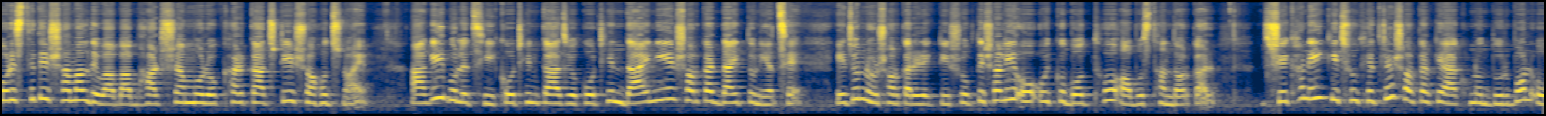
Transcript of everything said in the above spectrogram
পরিস্থিতির সামাল দেওয়া বা ভারসাম্য রক্ষার কাজটি সহজ নয়। আগেই বলেছি, কঠিন কাজ ও কঠিন দায় নিয়ে সরকার দায়িত্ব নিয়েছে। এজন্য সরকারের একটি শক্তিশালী ও ঐক্যবদ্ধ অবস্থান দরকার। সেখানেই কিছু ক্ষেত্রে সরকারকে এখনও দুর্বল ও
